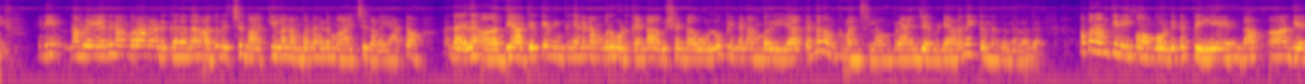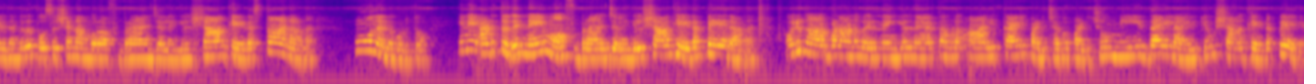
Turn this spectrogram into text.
ഇനി നമ്മൾ ഏത് നമ്പറാണ് എടുക്കുന്നത്? അത് വെച്ച് ബാക്കിയുള്ള നമ്പറിനെ അങ്ങോട്ട് മായ്ച്ച് കളയാട്ടോ അതായത് ആദ്യം ആദ്യമൊക്കെ നിങ്ങൾക്ക് ഇങ്ങനെ നമ്പർ കൊടുക്കേണ്ട ആവശ്യം ഉണ്ടാവുള്ളൂ. പിന്നെ നമ്പർ ഇല്ലാതെ തന്നെ നമുക്ക് മനസ്സിലാവും ബ്രാഞ്ച് എവിടെയാണ് നിൽക്കുന്നത് എന്നുള്ളത്. അപ്പൊ നമുക്കിനി ഈ കോമ്പൗണ്ടിന്റെ പേര് എഴുതാം. ആദ്യം എഴുതേണ്ടത് പൊസിഷൻ നമ്പർ ഓഫ് ബ്രാഞ്ച് അല്ലെങ്കിൽ ശാഖയുടെ സ്ഥാനാണ് മൂന്നെന്ന് കൊടുത്തു. ഇനി അടുത്തത് നെയിം ഓഫ് ബ്രാഞ്ച് അല്ലെങ്കിൽ ശാഖയുടെ പേരാണ്. ഒരു കാർബൺ ആണ് വരുന്നതെങ്കിൽ നേരത്തെ നമ്മൾ ആൽക്കൈൽ പഠിച്ചപ്പോൾ പഠിച്ചു. മീതൈലായിരിക്കും ശാഖയുടെ പേര്.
